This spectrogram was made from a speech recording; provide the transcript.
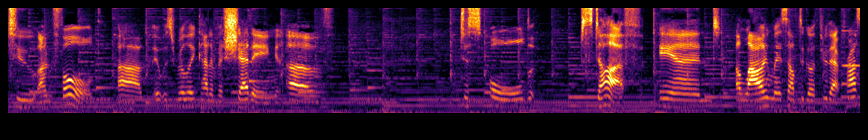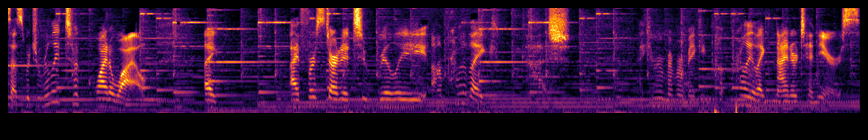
to unfold. Um, it was really kind of a shedding of just old stuff and allowing myself to go through that process, which really took quite a while. Like, I first started to really, um, probably like, gosh, I can remember making probably like nine or 10 years.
